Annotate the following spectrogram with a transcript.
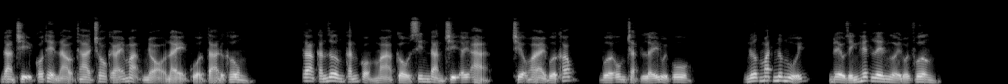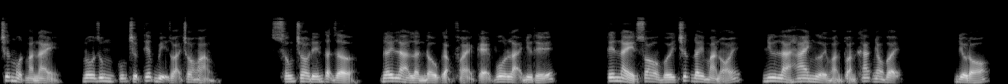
Đàn chị có thể nào tha cho cái mạng nhỏ này của ta được không? Ta cắn rơm cắn cỏ mà cầu xin đàn chị ấy à triệu hoài vừa khóc, vừa ôm chặt lấy đuổi cô. Nước mắt, nước mũi đều dính hết lên người đối phương. Trước một màn này n ô dung cũng trực tiếp bị dọa cho hoảng. Sống cho đến tận giờ, đây là lần đầu gặp phải kẻ vô lại như thế. Tên này so với trước đây mà nói, như là hai người hoàn toàn khác nhau vậy. Điều đó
